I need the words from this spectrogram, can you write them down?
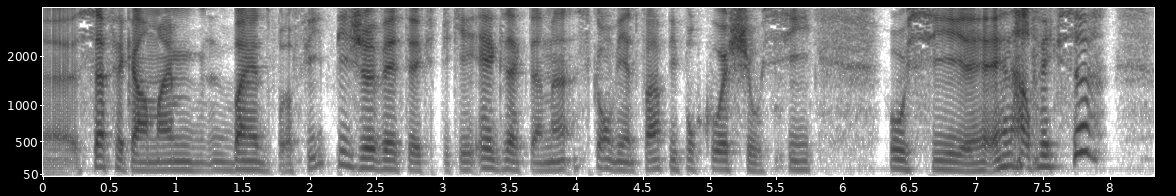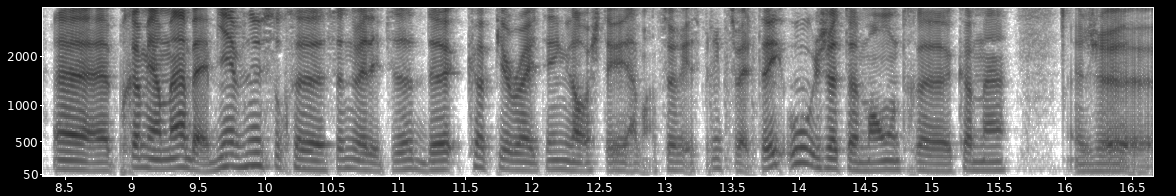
euh, ça fait quand même bien du profit. Puis je vais t'expliquer exactement ce qu'on vient de faire puis pourquoi je suis aussi, aussi énervé que ça. Euh, premièrement, ben, bienvenue sur ce, nouvel épisode de Copywriting, lâcheté, aventure et spiritualité, où je te montre euh, comment je,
